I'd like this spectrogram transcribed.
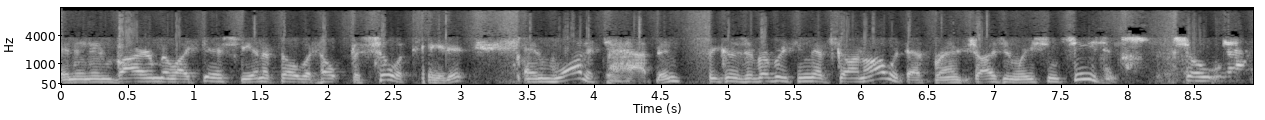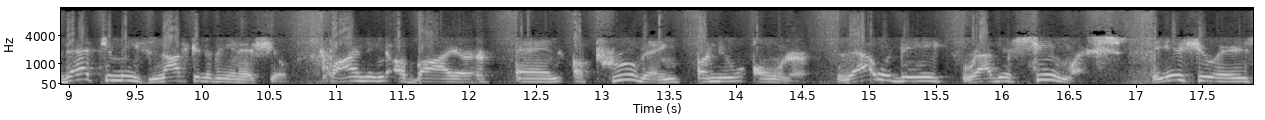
in an environment like this, the NFL would help facilitate it and want it to happen because of everything that's gone on with that franchise in recent seasons. So that to me is not going to be an issue. Finding a buyer and approving a new owner. That would be rather seamless. The issue is,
